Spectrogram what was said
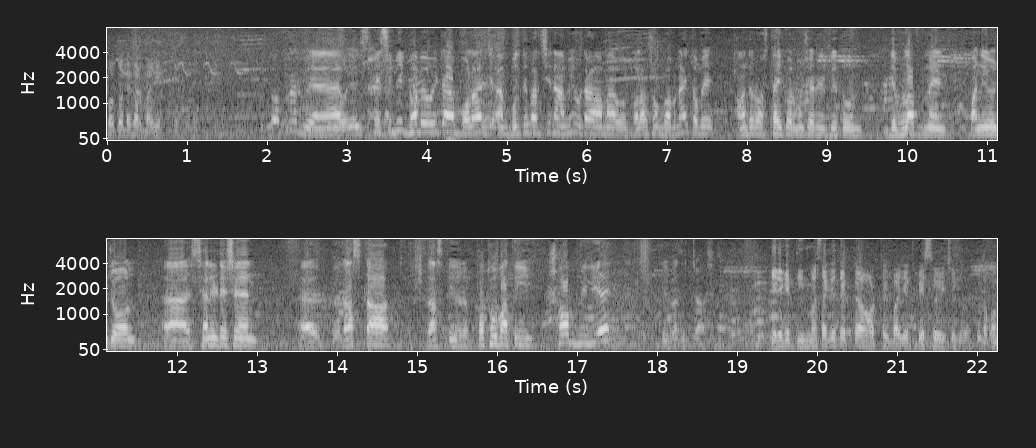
কত টাকার বাজেট তো আপনার স্পেসিফিক ভাবে ওইটা বলা বলতে পারছি না আমি ওটা আমার বলা সম্ভব নয় তবে আমাদের অস্থায়ী কর্মচারীর বেতন ডেভেলপমেন্ট পানীয় জল স্যানিটেশন রাস্তা পথবাতি সব মিলিয়ে এই বাজেটটা আছে। এর আগে তিন মাস আগে তো একটা অর্থের বাজেট পেশ হয়েছিল তখন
